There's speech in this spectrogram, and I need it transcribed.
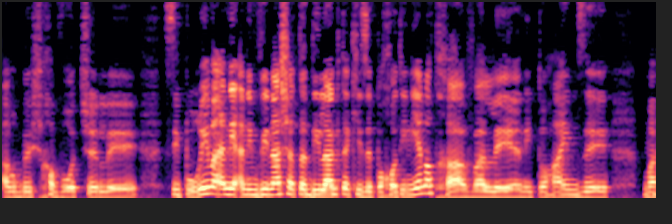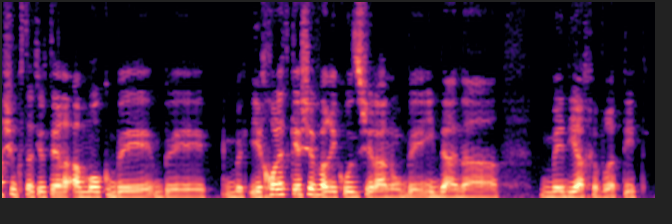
הרבה שכבות של סיפורים. אני, אני מבינה שאתה דילגת כי זה פחות עניין אותך, אבל אני תוהה אם זה משהו קצת יותר עמוק ב- ב- ביכולת קשב הריכוז שלנו בעידן. המדיה החברתית.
